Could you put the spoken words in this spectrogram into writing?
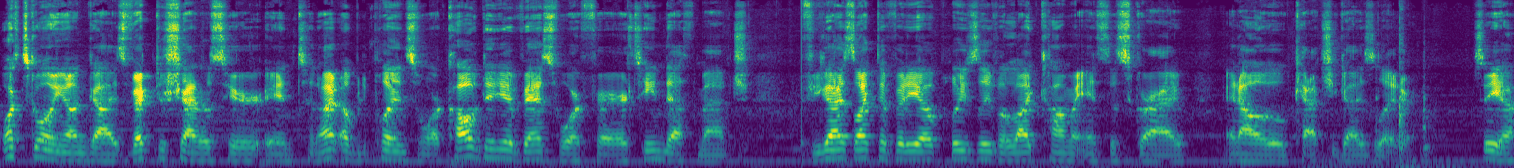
What's going on guys, Vector Shadows here, and tonight I'll be playing some more Call of Duty Advanced Warfare Team Deathmatch. If you guys like the video, please leave a like, comment, and subscribe, and I'll catch you guys later. See ya.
